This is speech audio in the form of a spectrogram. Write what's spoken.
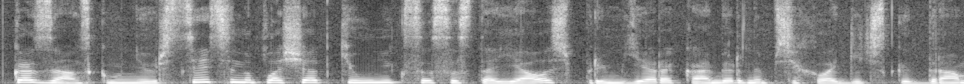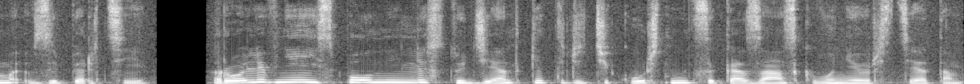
В Казанском университете на площадке Уникса состоялась премьера камерной психологической драмы «Взаперти». Роли в ней исполнили студентки-третьекурсницы Казанского университета.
